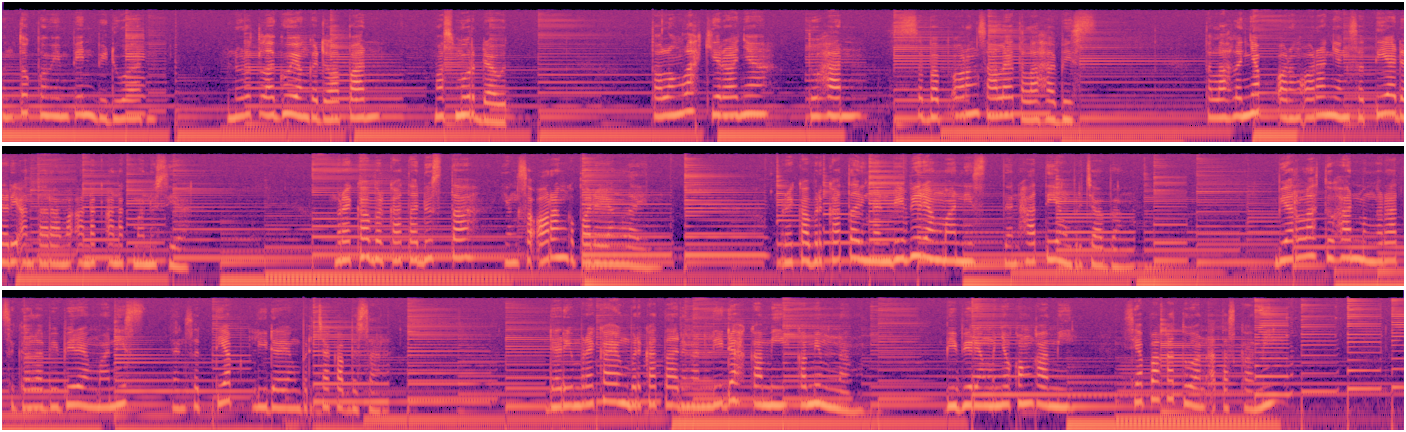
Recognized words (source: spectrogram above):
Untuk pemimpin biduan, menurut lagu yang ke-8, Mazmur Daud. Tolonglah kiranya, Tuhan, sebab orang saleh telah habis. Telah lenyap orang-orang yang setia dari antara anak-anak manusia. Mereka berkata dusta yang seorang kepada yang lain. Mereka berkata dengan bibir yang manis dan hati yang bercabang. Biarlah Tuhan mengerat segala bibir yang manis dan setiap lidah yang bercakap besar. Dari mereka yang berkata dengan lidah kami, kami menang. Bibir yang menyokong kami, siapakah Tuhan atas kami?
